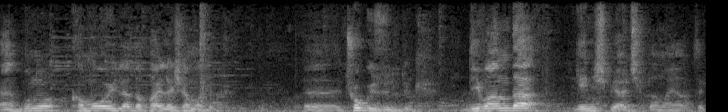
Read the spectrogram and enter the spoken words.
Yani bunu kamuoyuyla da paylaşamadık. Ee, çok üzüldük. Divanda geniş bir açıklama yaptık.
